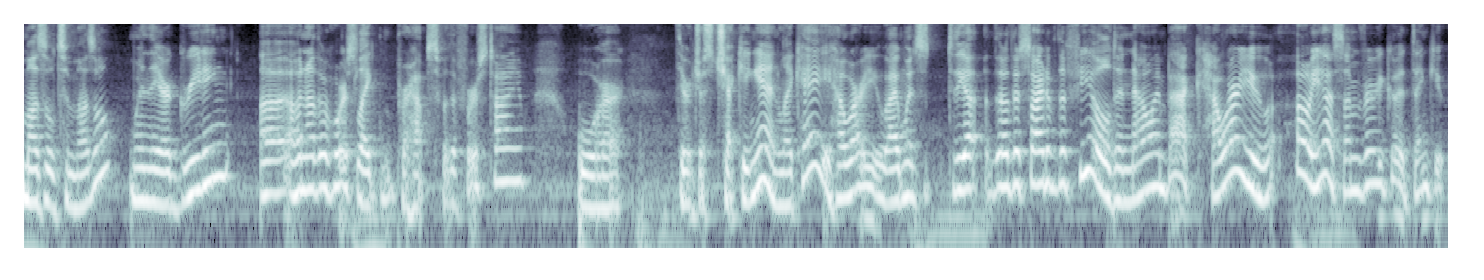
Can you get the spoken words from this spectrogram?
muzzle to muzzle when they are greeting uh, another horse, like perhaps for the first time, or they're just checking in, like, hey, how are you? I went to the, the other side of the field and now I'm back. How are you? Oh, yes, I'm very good. Thank you.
